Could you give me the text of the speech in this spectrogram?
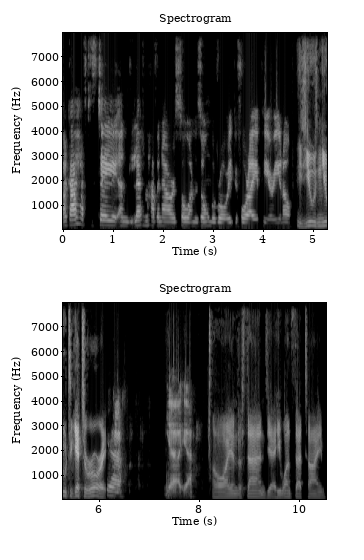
like, I have to stay and let him have an hour or so on his own with Rory before I appear. You know? He's using you to get to Rory. Yeah, yeah, yeah. Oh, I understand. Yeah, he wants that time.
